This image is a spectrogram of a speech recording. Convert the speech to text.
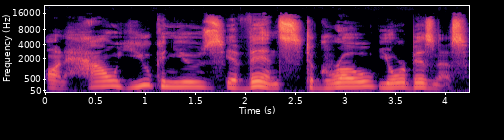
on how you can use events to grow your business.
